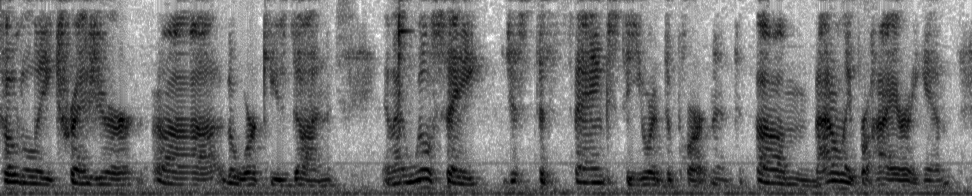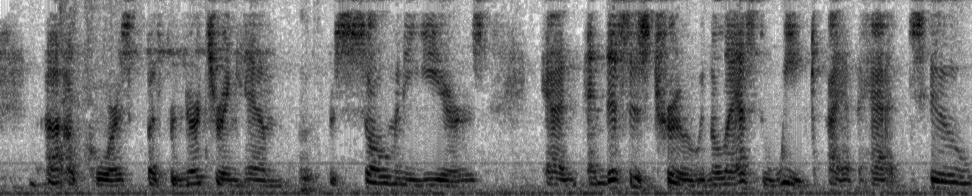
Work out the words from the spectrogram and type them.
totally treasure uh, the work he's done, and I will say just the thanks to your department, um, not only for hiring him, uh, of course, but for nurturing him for so many years. And and this is true. In the last week, I have had two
